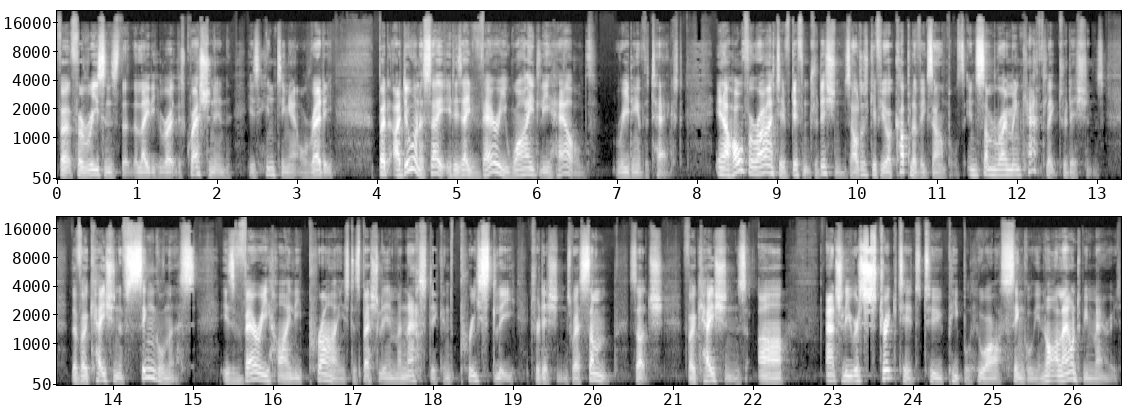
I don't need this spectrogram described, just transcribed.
for, for reasons that the lady who wrote this question in is hinting at already. But I do want to say it is a very widely held reading of the text. in a whole variety of different traditions. I'll just give you a couple of examples. In some Roman Catholic traditions, the vocation of singleness is very highly prized, especially in monastic and priestly traditions, where some such vocations are actually restricted to people who are single. You're not allowed to be married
